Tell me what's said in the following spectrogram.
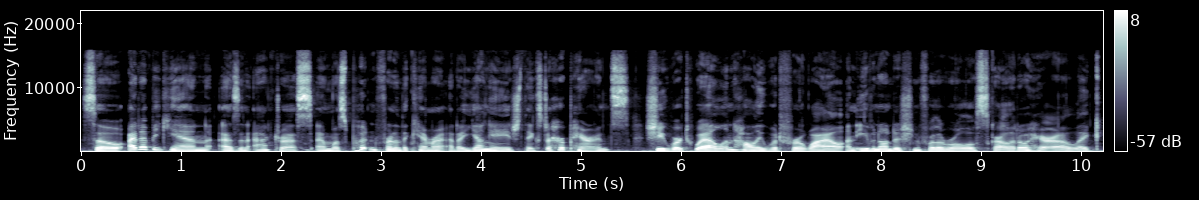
So Ida began as an actress and was put in front of the camera at a young age thanks to her parents. She worked well in Hollywood for a while and even auditioned for the role of Scarlett O'Hara like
